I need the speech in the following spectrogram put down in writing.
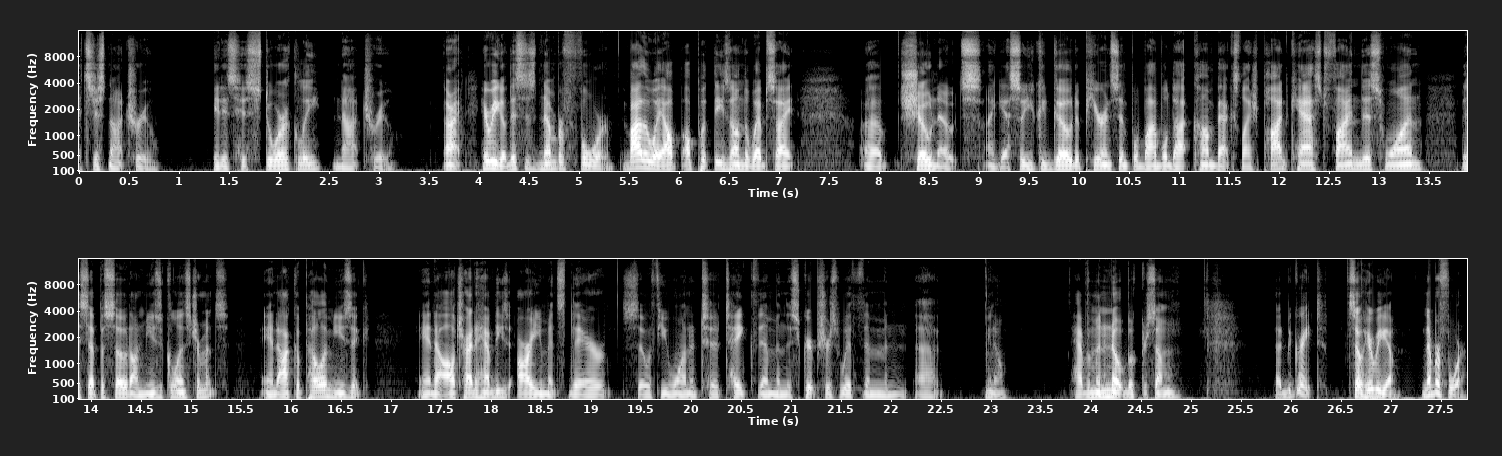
It's just not true. It is historically not true. All right, here we go. This is number four. By the way, I'll, I'll put these on the website uh, show notes, I guess. So you could go to pureandsimplebible.com backslash podcast, find this one, this episode on musical instruments and a cappella music, and I'll try to have these arguments there. So if you wanted to take them and the scriptures with them and, uh, you know, have them in a notebook or something, that'd be great. So here we go. Number four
